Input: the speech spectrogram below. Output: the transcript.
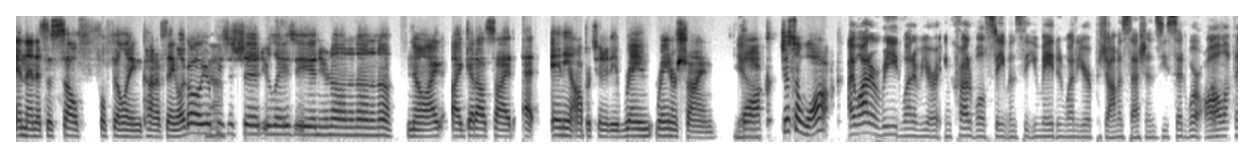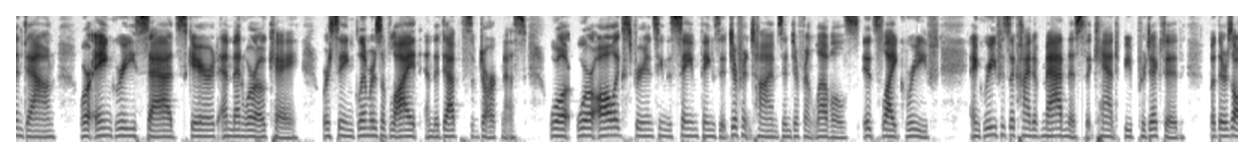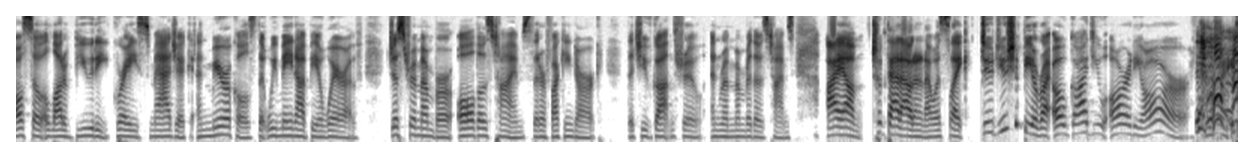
and then it's a self-fulfilling kind of thing like oh you're yeah. a piece of shit you're lazy and you're no no no no no no i i get outside at any opportunity rain rain or shine yeah. walk just a walk i want to read one of your incredible statements that you made in one of your pajama sessions. You said we're all up and down. We're angry sad scared and then we're okay. We're seeing glimmers of light and the depths of darkness. We're, we're all experiencing the same things at different times and different levels. It's like grief. And grief is a kind of madness that can't be predicted but there's also a lot of beauty, grace, magic, and miracles that we may not be aware of. Just remember all those times that are fucking dark that you've gotten through and remember those times. I um took that out and I was like, dude, you should be a right. Oh God, you already are. Right.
